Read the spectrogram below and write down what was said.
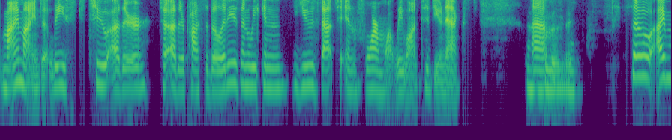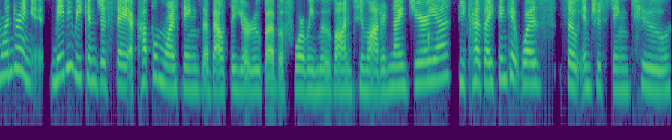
my mind at least to other to other possibilities and we can use that to inform what we want to do next um, Absolutely. Um, so I'm wondering, maybe we can just say a couple more things about the Yoruba before we move on to modern Nigeria, because I think it was so interesting to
